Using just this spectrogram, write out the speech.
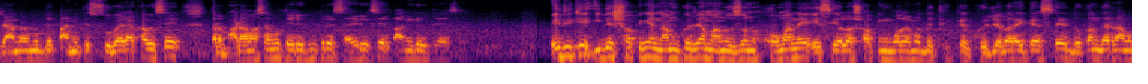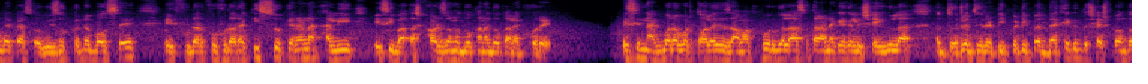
ড্রামের মধ্যে পানিতে সুবাই রাখা হয়েছে। তার ভাড়া মাসের মধ্যে এরকম করে সাইড হয়েছে, আর পানি খেলতে আছে। এদিকে ঈদের শপিং এর নাম করিয়া মানুষজন হোমানে এসিওয়ালা শপিং মলের মধ্যে ঠিককে ঘুরে বেড়াইতে আছে দোকানদাররা আমাদের কাছে অভিযোগ করে বলছে, এই ফুডার ফুফুডারা কিচ্ছু কেনে না, খালি এসি বাতাস খাওয়ার জন্য দোকানে দোকানে ঘোরে। এসি নাক বরাবর তলে যে জামা কাপড়গুলো আছে, তারা নাকি খালি সেইগুলা ধরে ধরে টিপে টিপে দেখে, কিন্তু শেষ পর্যন্ত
